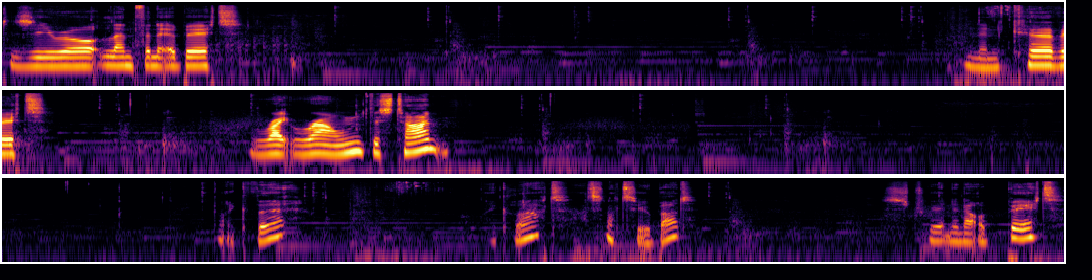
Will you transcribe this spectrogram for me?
To zero, lengthen it a bit. And then curve it right round this time. Like there. Like that. That's not too bad. Straighten it out a bit.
